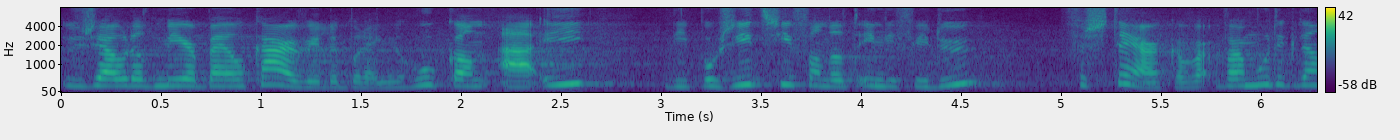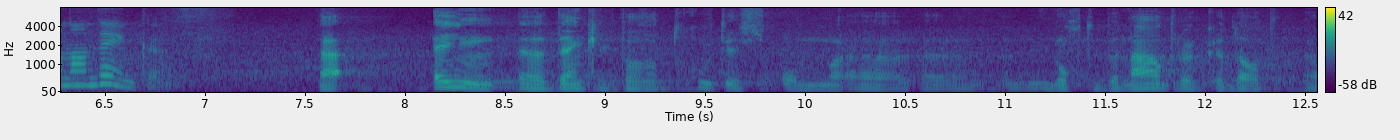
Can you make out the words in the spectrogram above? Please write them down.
u zou dat meer bij elkaar willen brengen. Hoe kan AI die positie van dat individu versterken? Waar, waar moet ik dan aan denken? Nou, één eh, denk ik dat het goed is om eh, eh, nog te benadrukken dat eh,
